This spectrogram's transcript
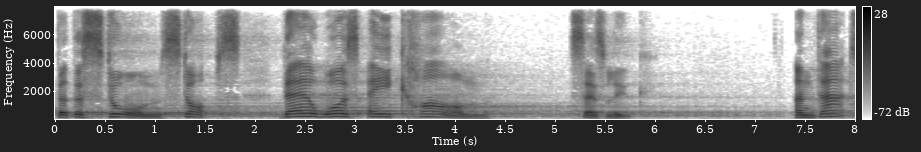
that the storm stops. There was a calm, says Luke. And that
